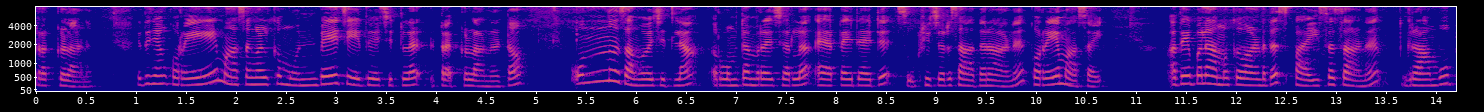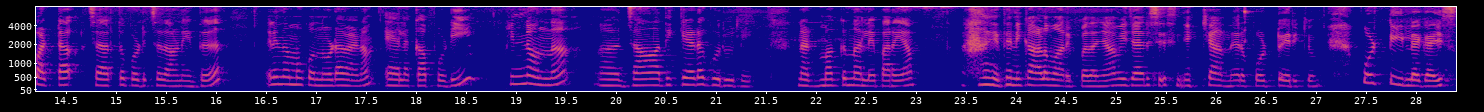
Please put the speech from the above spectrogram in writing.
ട്രക്കുകളാണ് ഇത് ഞാൻ കുറേ മാസങ്ങൾക്ക് മുൻപേ ചെയ്ത് വെച്ചിട്ടുള്ള ട്രക്കുകളാണ് കേട്ടോ. ഒന്നും സംഭവിച്ചിട്ടില്ല. റൂം ടെമ്പറേച്ചറിൽ എയർ ടൈറ്റ് ആയിട്ട് സൂക്ഷിച്ചൊരു സാധനമാണ്. കുറേ മാസമായി അതേപോലെ നമുക്ക് വേണ്ടത് സ്പൈസസ് ആണ്. ഗ്രാമ്പൂ പട്ട ചേർത്ത് പൊടിച്ചതാണ് ഇത്. ഇനി നമുക്കൊന്നുകൂടെ വേണം ഏലക്കാപ്പൊടി. പിന്നെ ഒന്ന് ജാതിക്കയുടെ ഗുരുലേ നഡ്മക്ക് എന്നല്ലേ പറയാം. ഇതെനിക്ക് ആൾ മാറിപ്പോയതാണ് ഞാൻ വിചാരിച്ച് ഞെക്കാൻ അന്നേരം പൊട്ടുമായിരിക്കും. പൊട്ടിയില്ല ഗൈസ്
